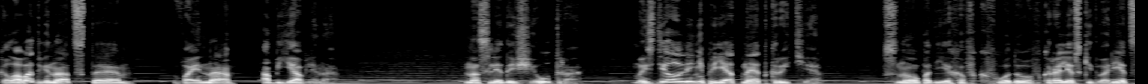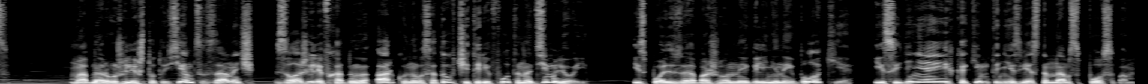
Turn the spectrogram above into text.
Глава 12. Война объявлена. На следующее утро мы сделали неприятное открытие. Снова подъехав к входу в Королевский дворец, мы обнаружили, что туземцы за ночь заложили входную арку на высоту в 4 фута над землей, используя обожженные глиняные блоки и соединяя их каким-то неизвестным нам способом.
